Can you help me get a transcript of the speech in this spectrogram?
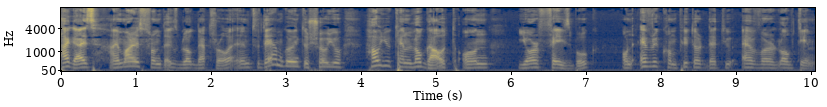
Hi guys, I'm Marius from dexblog.ro and today I'm going to show you how you can log out on your Facebook on every computer that you ever logged in.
